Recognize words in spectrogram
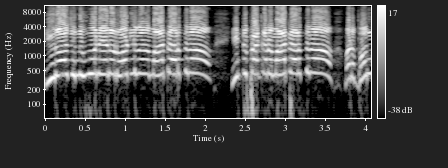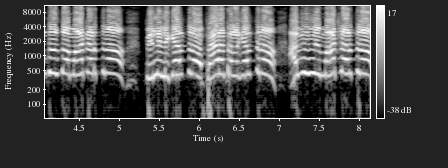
ఈరోజు నువ్వు నేను రోడ్ల మీద మాట్లాడుతున్నాం ఇంటి పక్కన మాట్లాడుతున్నాం మన బంధువులతో మాట్లాడుతున్నాం పెళ్ళిళ్ళకి వెళ్తున్నాం పేరెంటలకు వెళ్తున్నాం అవి ఇవి మాట్లాడుతున్నాం.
